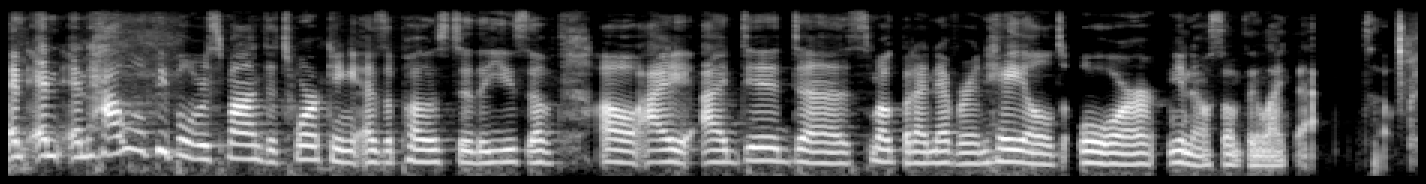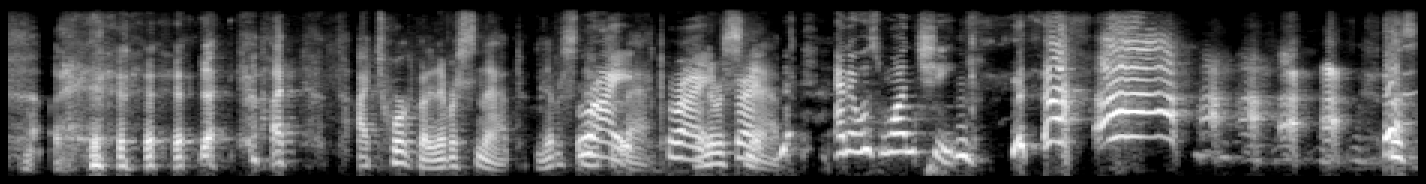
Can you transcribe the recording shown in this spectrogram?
and and and how will people respond to twerking as opposed to the use of oh I I did uh, smoke but I never inhaled or you know something like that. So I, I twerked, but I never snapped. Never snapped right, back. right, I never right. snapped. And it was one cheek. It's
